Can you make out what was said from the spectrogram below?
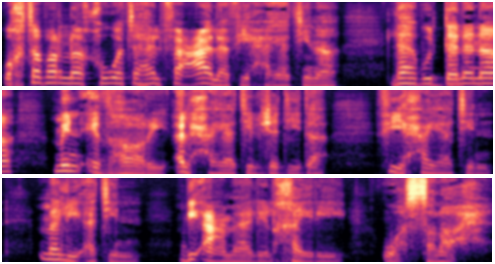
واختبرنا قوتها الفعالة في حياتنا لا بد لنا من إظهار الحياة الجديدة في حياة مليئة بأعمال الخير والصلاح.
